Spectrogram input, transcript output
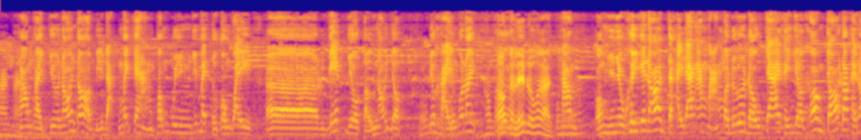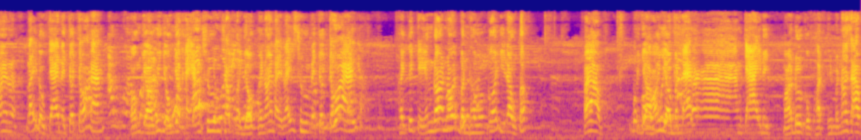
ăn thầy không thầy chưa nói đó là bị đặt mấy cái hàng phóng viên với mấy tụi con quay ờ, ghép vô tự nói vô. Chứ thầy không có nói. Không có Ừ. clip luôn á thầy cũng không còn nhiều nhiều khi cái đó thầy đang ăn mặn mà đưa đồ chay thì giờ có con chó đó thầy nói lấy đồ chay này cho chó ăn. Còn giờ ví dụ như thầy ăn xương xong thầy dột thầy nói này lấy xương này cho chó ăn. thì cái chuyện đó nói bình thường có gì đâu tức. Phải không? Bây giờ hỏi giờ mình đang ăn, ăn chay đi mà đưa cục thịt thì mình nói sao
